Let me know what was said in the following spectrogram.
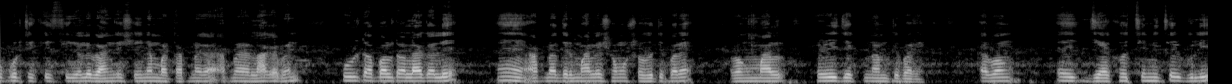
উপর থেকে সিরিয়ালে ভাঙে, সেই নাম্বারটা আপনারা আপনারা লাগাবেন। উল্টা পাল্টা লাগালে হ্যাঁ আপনাদের মালের সমস্যা হতে পারে এবং মাল রিজেক্ট নামতে পারে। এবং এই জ্যাক হচ্ছে নিচের গুলি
